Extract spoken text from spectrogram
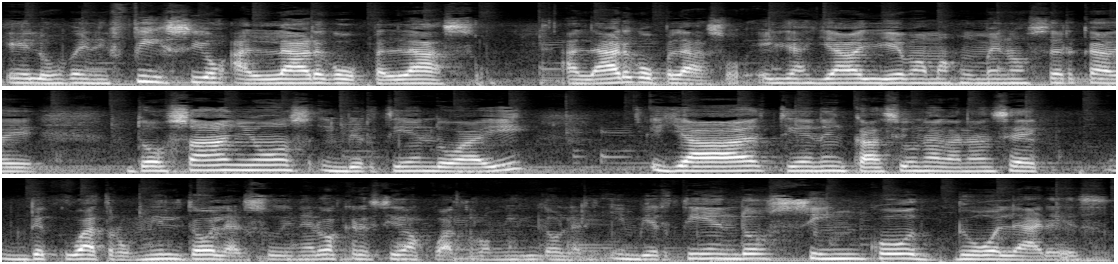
eh, los beneficios a largo plazo. A largo plazo. Ellas ya llevan más o menos cerca de dos años invirtiendo ahí ya tienen casi una ganancia de, de 4 mil dólares. Su dinero ha crecido a 4 mil dólares, invirtiendo 5 dólares.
